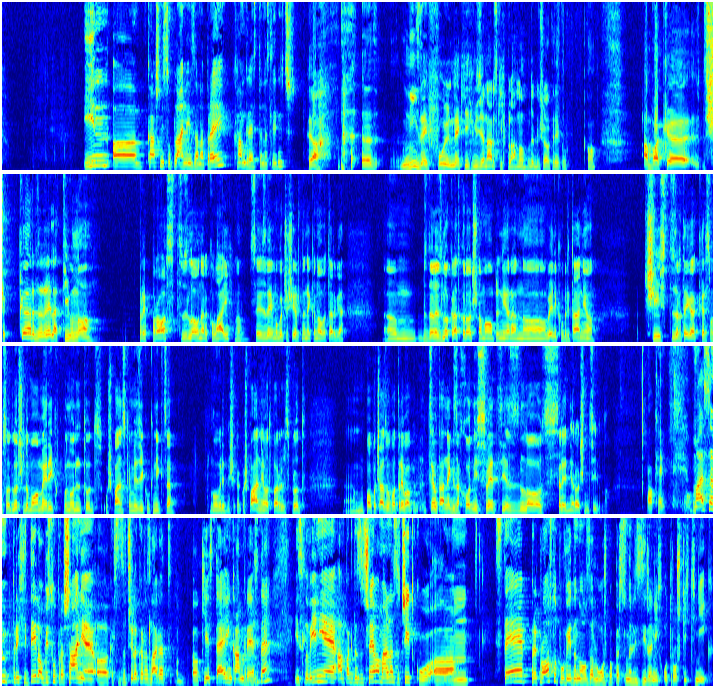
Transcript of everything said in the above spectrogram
In uh, kakšni so plani za naprej, kam greste naslednjič? Ja, eh, ni zdaj ful nekih vizionarskih planov, da bi človek rekel tako. Ampak eh, še kar relativno preprost, zelo v narekovajih, no, se je zdaj mogoče širiti na neke nove trge. Um, zdaj zelo kratkoročno imamo planirano Veliko Britanijo, čist zaradi tega, ker smo se odločili, da bomo v Ameriki ponudili tudi v španskem jeziku knjigce, bomo verjetno še kako Španijo odprli sprot. Um, po počasi bo pa treba, cel ta nek zahodni svet je zelo srednjeročni cilj. No. Okay. Malo sem prehitela v bistvu vprašanje, uh, ker sem začela kar razlagati, uh, kje ste in kam greste mm -hmm. iz Slovenije. Ampak da začnemo malo na začetku. Um, ste preprosto povedano založba personaliziranih otroških knjig.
